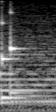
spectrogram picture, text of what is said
you.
